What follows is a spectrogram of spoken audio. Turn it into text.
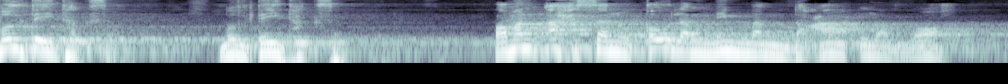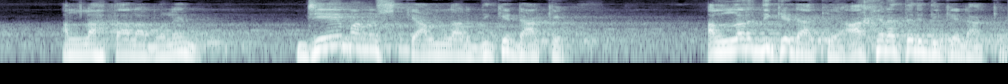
বলতেই থাকছেন বলতেই থাকছেন। অমান আহসানু কৌলাম মিম্মাং দা ইলাল্লাহ। আল্লাহ তাআলা বলেন, যে মানুষকে আল্লাহর দিকে ডাকে, আল্লাহর দিকে ডাকে, আখেরাতের দিকে ডাকে,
